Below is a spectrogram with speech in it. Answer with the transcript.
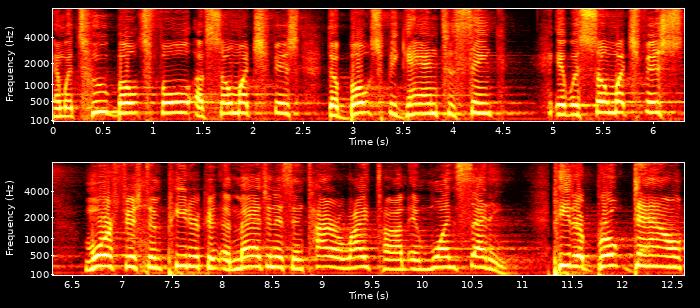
And with two boats full of so much fish, the boats began to sink. It was so much fish, more fish than Peter could imagine his entire lifetime in one setting. Peter broke down,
